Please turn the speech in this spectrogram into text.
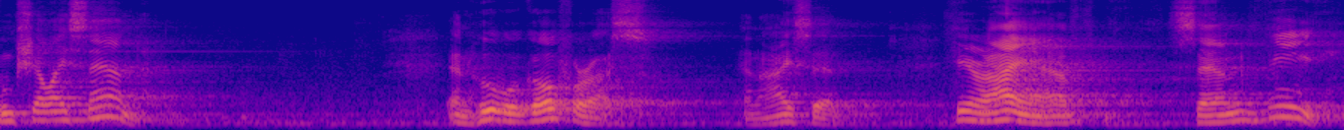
whom shall I send? And who will go for us? And I said, Here I am, send me.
